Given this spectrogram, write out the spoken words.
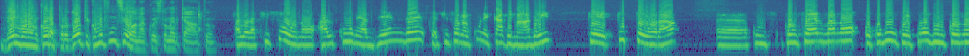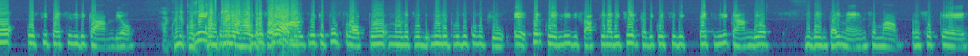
vengono ancora prodotti, come funziona questo mercato? Allora, ci sono alcune aziende, cioè ci sono alcune case madri che tuttora eh, cons- conservano o comunque producono questi pezzi di ricambio. Ah, quindi cos- continuano a ne sono altre che purtroppo non, le produ- non li producono più e per quelli di fatti la ricerca di questi ri- pezzi di ricambio diventa ahimè insomma pressoché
